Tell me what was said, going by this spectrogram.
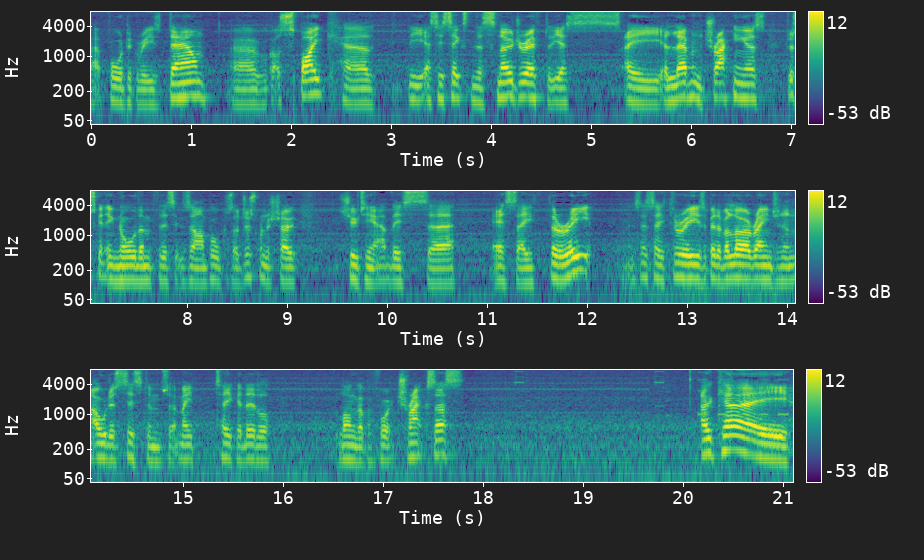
about four degrees down. Uh, we've got a spike. Uh, the SA6 and the Snowdrift, the SA11 tracking us. I'm just going to ignore them for this example because I just want to show shooting at this uh, SA3. This SA3 is a bit of a lower range and an older system, so it may take a little longer before it tracks us. Okay.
